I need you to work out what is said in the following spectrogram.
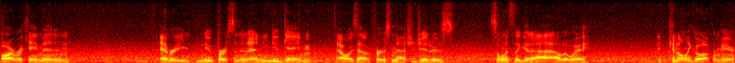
Barbara came in and every new person in any new game they always have a first match of jitters. So once they get it out of the way, it can only go up from here.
